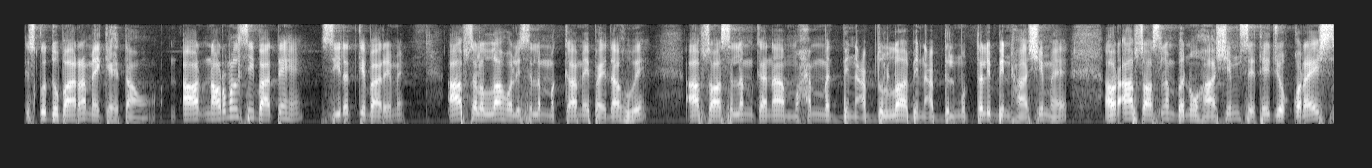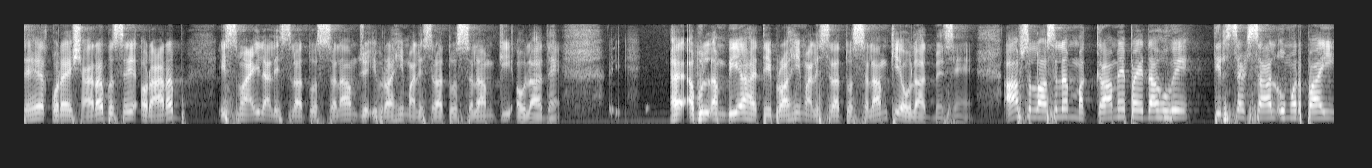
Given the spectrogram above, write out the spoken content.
اس کو دوبارہ میں کہتا ہوں۔ اور نارمل سی باتیں ہیں سیرت کے بارے میں۔ آپ صلی اللہ علیہ وسلم مکہ میں پیدا ہوئے۔ آپ صلی اللہ علیہ وسلم کا نام محمد بن عبداللہ بن عبد المطلب بن ہاشم ہے۔ اور آپ صلی اللہ علیہ وسلم بنو ہاشم سے تھے، جو قریش سے ہے، قریش عرب سے اور عرب اسماعیل علیہ السلاۃ والسلام، جو ابراہیم علیہ السلاۃ والسلام کی اولاد ہیں۔ ابو الانبیاء ہے ابراہیم علیہ السلاۃ والسلام کی اولاد میں سے ہیں۔ آپ صلی اللہ علیہ وسلم مکہ میں پیدا ہوئے۔ ترسٹھ سال عمر پائی،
